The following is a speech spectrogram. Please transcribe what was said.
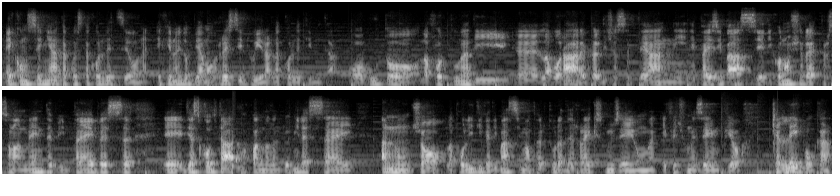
è consegnata questa collezione e che noi dobbiamo restituire alla collettività. Ho avuto la fortuna di eh, lavorare per 17 anni nei Paesi Bassi e di conoscere personalmente Wim Pebes e di ascoltarlo quando nel 2006 annunciò la politica di massima apertura del Rijksmuseum e fece un esempio che all'epoca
